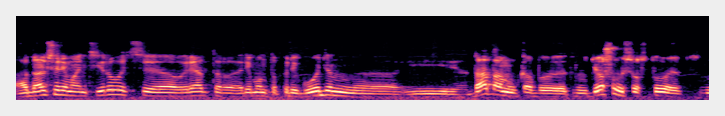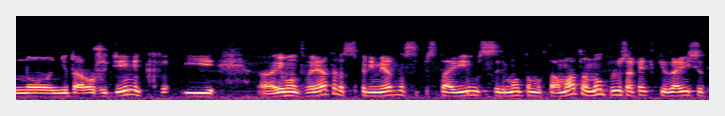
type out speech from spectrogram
А дальше ремонтировать. Э, вариатор ремонта пригоден. Э, и да, там как бы это не дешево все стоит, но не дороже денег. И э, ремонт вариатора примерно сопоставим с ремонтом автомата. Ну, плюс, опять-таки, зависит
